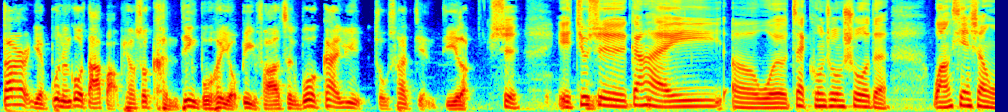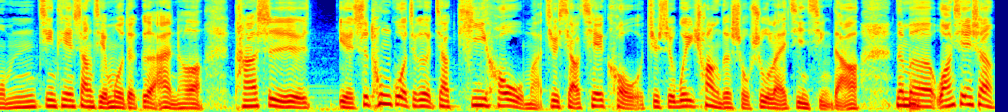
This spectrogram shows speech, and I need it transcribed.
当然也不能够打保票说肯定不会有并发症，不过概率总算减低了。是，也就是刚才呃我在空中说的王先生，我们今天上节目的个案哈，他是。也是通过这个叫 keyhole 嘛，就小切口，就是微创的手术来进行的啊。那么王先生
